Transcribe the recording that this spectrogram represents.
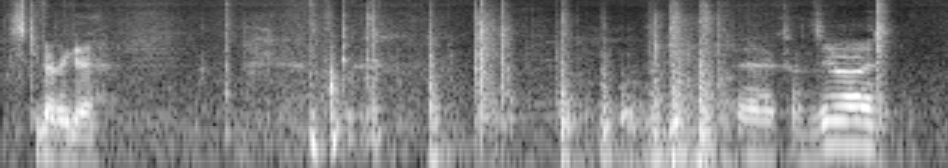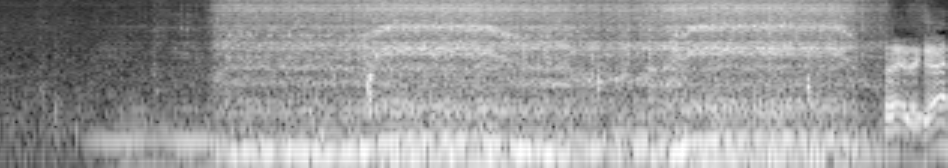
Let's give that a go. X and zero. There we go.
